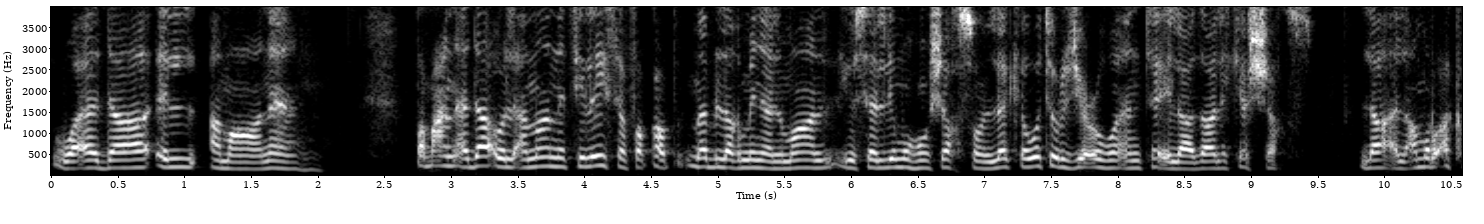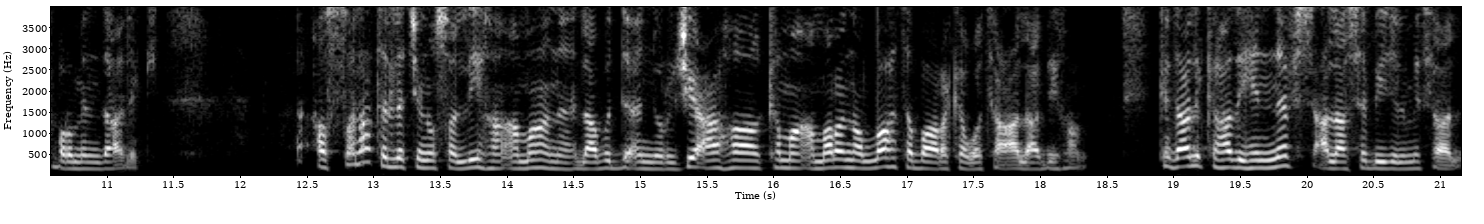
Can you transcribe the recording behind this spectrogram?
وأداء الأمانة. طبعا أداء الأمانة ليس فقط مبلغ من المال يسلمه شخص لك وترجعه أنت إلى ذلك الشخص. لا الأمر أكبر من ذلك. الصلاة التي نصليها أمانة لا بد أن نرجعها كما أمرنا الله تبارك وتعالى بها. كذلك هذه النفس على سبيل المثال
